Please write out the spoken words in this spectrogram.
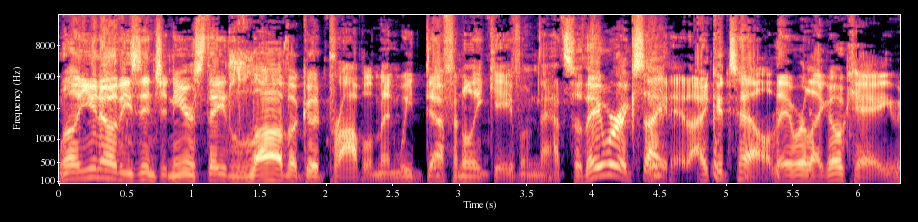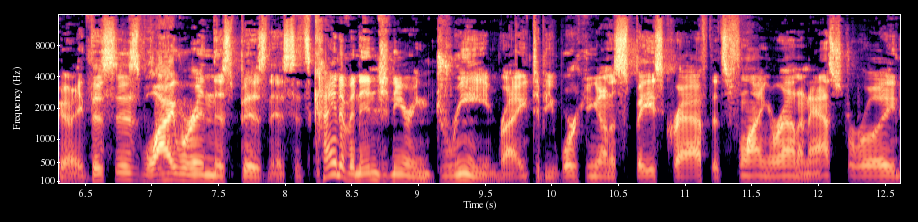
Well, you know, these engineers, they love a good problem, and we definitely gave them that. So they were excited. I could tell. They were like, okay, right, this is why we're in this business. It's kind of an engineering dream, right? To be working on a spacecraft that's flying around an asteroid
